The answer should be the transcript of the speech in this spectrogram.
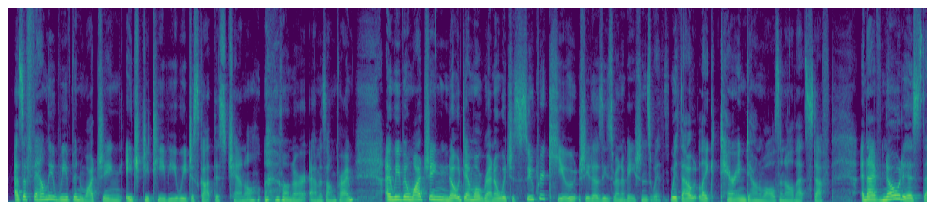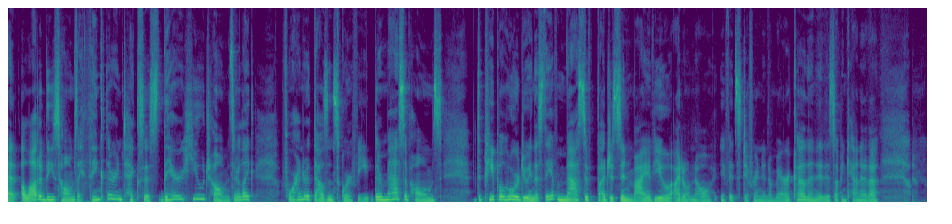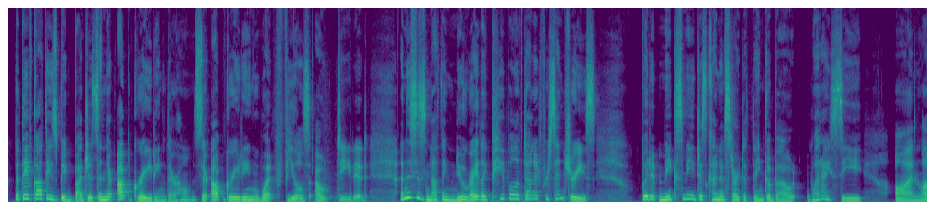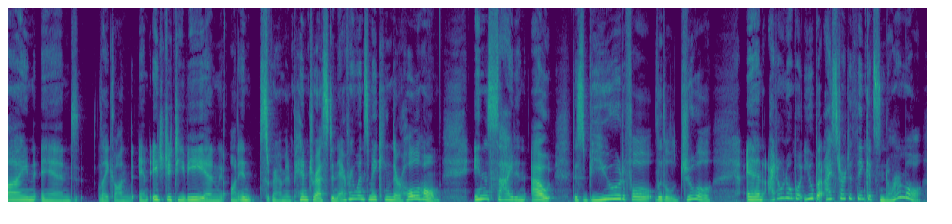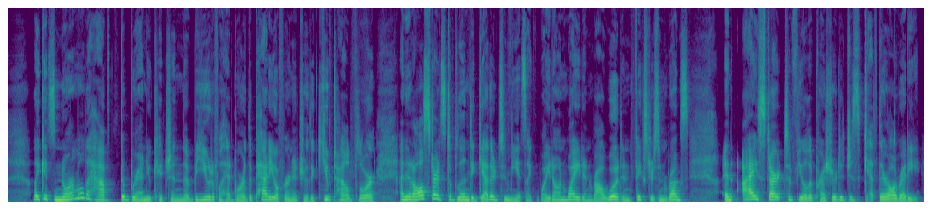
as a family, we've been watching HGTV. We just got this channel on our Amazon Prime, and we've been watching No Demo Reno, which is super cute. She does these renovations with without like tearing down walls and all that stuff. And I've noticed that a lot of these homes, I think they're in Texas, they're huge homes. They're like 400,000 square feet. They're massive homes. The people who are doing this, they have massive budgets in my view. I don't know if it's different in America than it is up in Canada. But they've got these big budgets and they're upgrading their homes. They're upgrading what feels outdated. And this is nothing new, right? Like people have done it for centuries. But it makes me just kind of start to think about what I see online and like on and HGTV and on Instagram and Pinterest and everyone's making their whole home inside and out this beautiful little jewel. And I don't know about you but I start to think it's normal. Like it's normal to have the brand new kitchen the beautiful headboard the patio furniture the cute tiled floor. And it all starts to blend together to me. It's like white on white and raw wood and fixtures and rugs. And I start to feel the pressure to just get there already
